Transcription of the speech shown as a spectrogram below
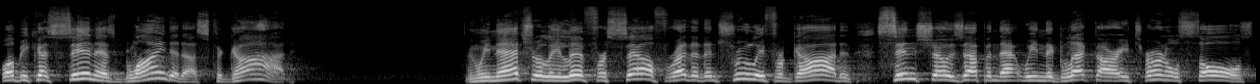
Well, because sin has blinded us to God. And we naturally live for self rather than truly for God. And sin shows up in that we neglect our eternal souls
